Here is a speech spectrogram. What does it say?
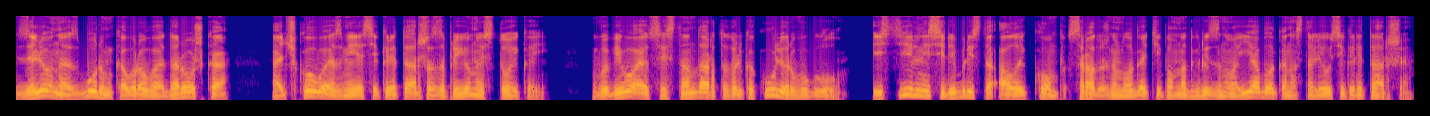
Зеленая с бурым ковровая дорожка. Очковая змея-секретарша за приемной стойкой. Выбиваются из стандарта только кулер в углу, и стильный серебристо-алый комп с радужным логотипом надгрызанного яблока на столе у секретарши.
